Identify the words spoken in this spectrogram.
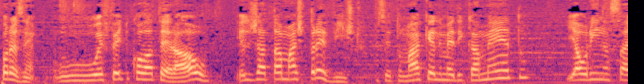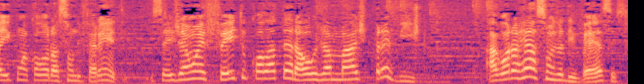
Por exemplo, o efeito colateral, ele já está mais previsto. Você tomar aquele medicamento e a urina sair com uma coloração diferente, isso aí já é um efeito colateral já mais previsto. Agora, reações adversas,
